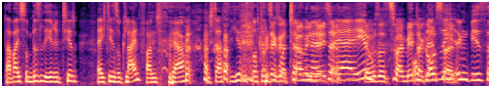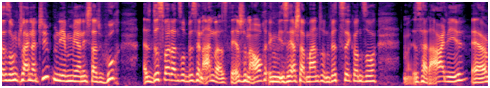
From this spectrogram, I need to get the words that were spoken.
da war ich so ein bisschen irritiert, weil ich den so klein fand, ja. Ich dachte, hier ist doch der Super Terminator, ja eben. Der muss so zwei Meter und groß sein. irgendwie ist da so ein kleiner Typ neben mir und ich dachte, huch, also das war dann so ein bisschen anders. Der ist schon auch irgendwie sehr charmant und witzig und so, ist halt Arnie, ja.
